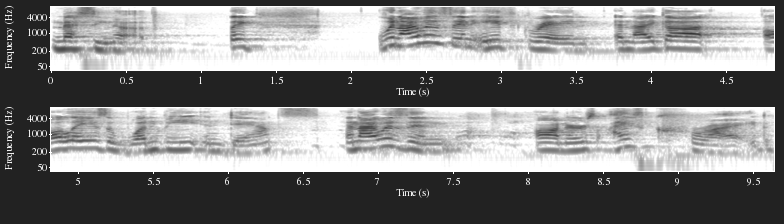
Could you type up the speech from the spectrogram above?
messing up. Like, when I was in eighth grade and I got all A's and one B in dance, and I was in honors, I cried.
